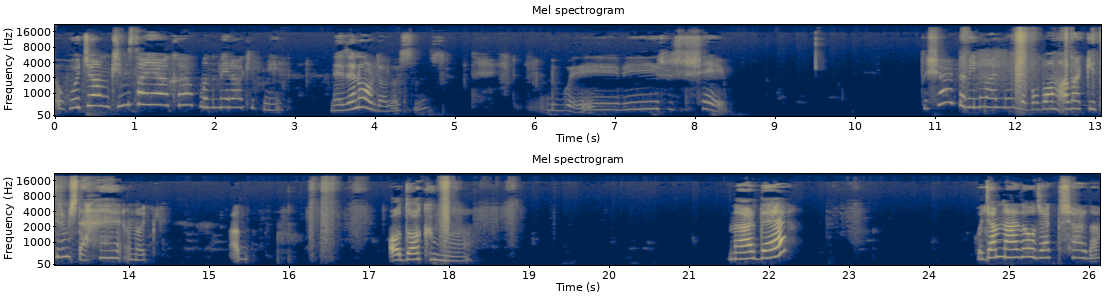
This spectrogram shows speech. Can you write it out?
hocam kimse ayağa kalkmadı merak etmeyin. Neden oradasınız? Bu, ee, bir şey. Dışarıda benim annemle babam adak getirmiş de Ad- adak mı? Nerede? Hocam nerede olacak dışarıda?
